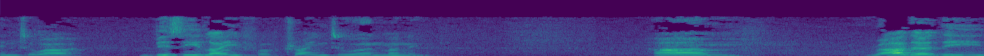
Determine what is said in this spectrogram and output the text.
into our busy life of trying to earn money. Um, rather, the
